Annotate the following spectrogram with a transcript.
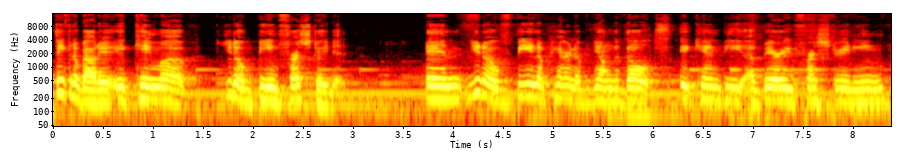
thinking about it, it came up, you know, being frustrated. And, you know, being a parent of young adults, it can be a very frustrating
